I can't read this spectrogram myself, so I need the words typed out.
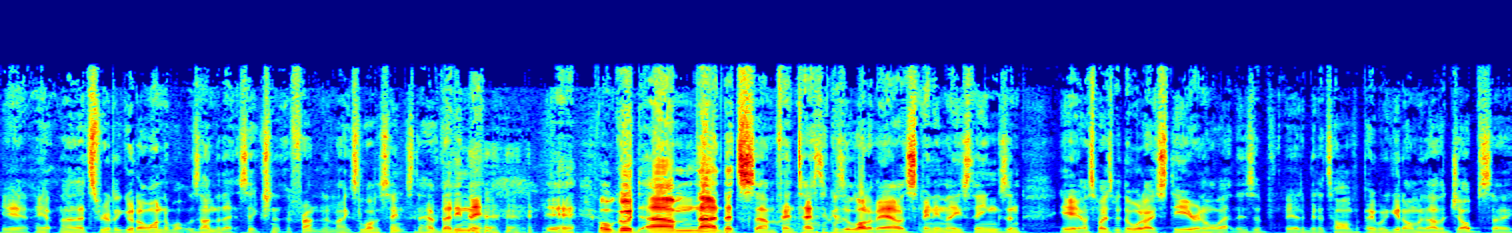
Yeah, yeah, no, that's really good. I wonder what was under that section at the front, and it makes a lot of sense to have that in there. yeah, all good. Um, no, that's um, fantastic. There's a lot of hours spent in these things, and yeah, I suppose with auto steer and all that, there's a fair bit of time for people to get on with other jobs. So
